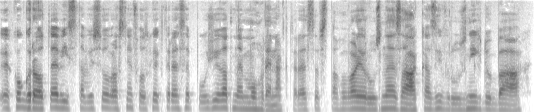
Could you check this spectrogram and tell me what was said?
jako gro té výstavy jsou vlastně fotky, které se používat nemohly, na které se vztahovaly různé zákazy v různých dobách.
